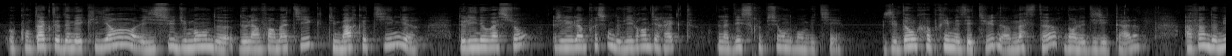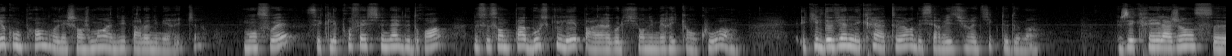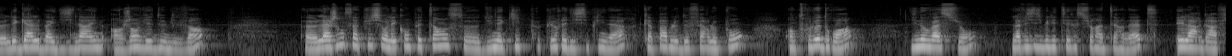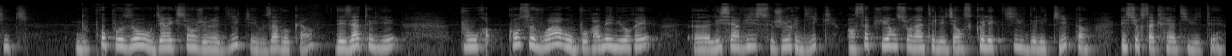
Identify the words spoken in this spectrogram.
Au contact de mes clients issus du monde de l'informatique, du marketing, de l'innovation, j'ai eu l'impression de vivre en direct la disruption de mon métier. J'ai donc repris mes études, un master dans le digital, afin de mieux comprendre les changements induits par le numérique. Mon souhait, c'est que les professionnels de droit ne se sentent pas bousculés par la révolution numérique en cours et qu'ils deviennent les créateurs des services juridiques de demain. J'ai créé l'agence euh, Legal by Design en janvier 2020. Euh, l'agence appuie sur les compétences euh, d'une équipe pluridisciplinaire capable de faire le pont entre le droit, l'innovation, la visibilité sur Internet et l'art graphique. Nous proposons aux directions juridiques et aux avocats des ateliers pour concevoir ou pour améliorer euh, les services juridiques en s'appuyant sur l'intelligence collective de l'équipe et sur sa créativité.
